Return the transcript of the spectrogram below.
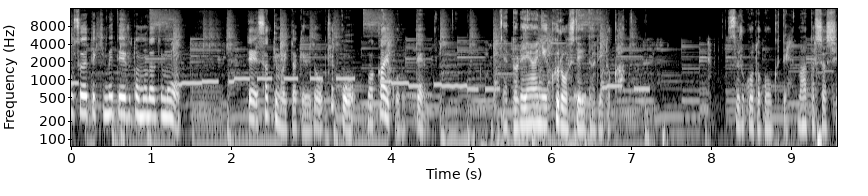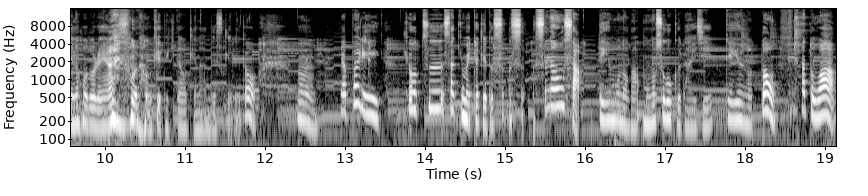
をそうやって決めている友達もでさっきも言ったけれど結構若い頃って、えっと、恋愛に苦労していたりとかすることが多くて、まあ、私は死ぬほど恋愛相談を受けてきたわけなんですけれど、うん、やっぱり共通さっきも言ったけど素直さっていうものがものすごく大事っていうのとあとは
